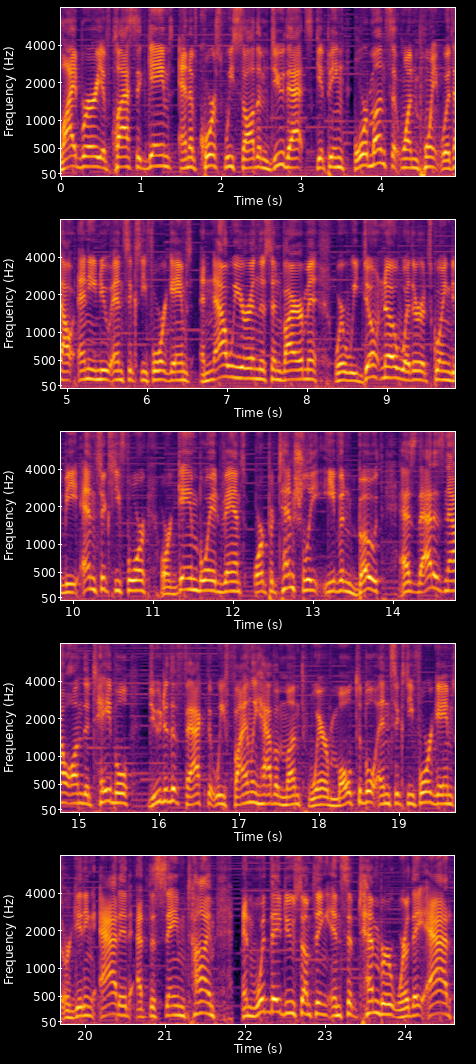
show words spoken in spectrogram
library of classic games, and of course, we saw them do that, skipping four months at one point without any new N64 games. And now we are in this environment where we don't know whether it's going to be N64 or Game Boy Advance or potentially even both, as that is now on the table due to the fact that we finally have a month where multiple N64 games are getting added at the same time. And would they do something in September where they add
